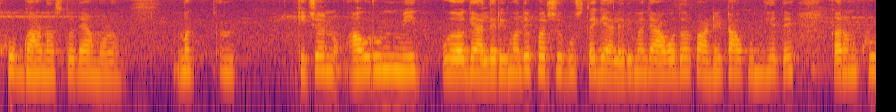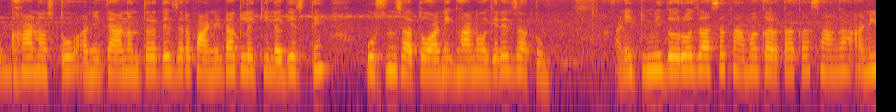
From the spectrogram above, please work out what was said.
खूप घाण असतो त्यामुळं. मग किचन आवरून मी गॅलरीमध्ये परशी पुसते गॅलरीमध्ये अगोदर पाणी टाकून घेते. कारण खूप घाण असतो आणि त्यानंतर ते जरा पाणी टाकलं की लगेच ते पुसून जातो आणि घाण वगैरे जातो. आणि तुम्ही दररोज असं कामं करता का सांगा? आणि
